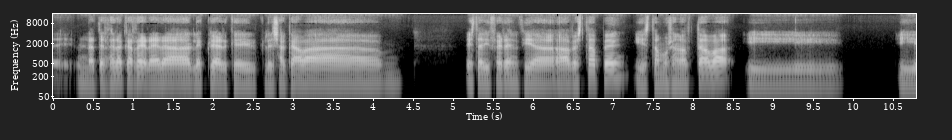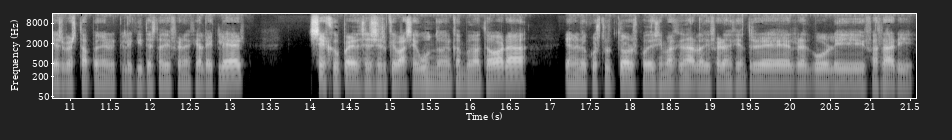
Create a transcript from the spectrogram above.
eh, en la tercera carrera era Leclerc que le sacaba mm, esta diferencia a Verstappen y estamos en la octava y, y es Verstappen el que le quita esta diferencia a Leclerc. Sergio Pérez es el que va segundo en el campeonato ahora. En el de constructores podéis imaginar la diferencia entre Red Bull y Ferrari,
